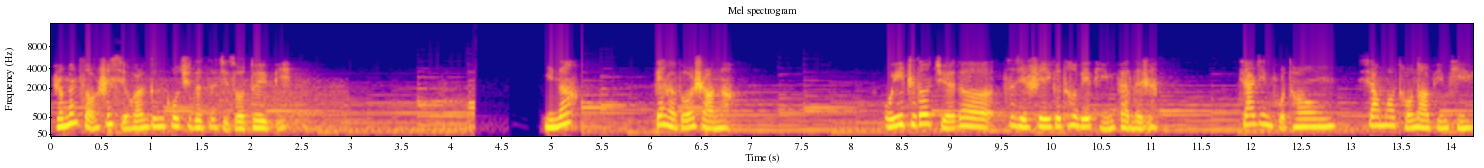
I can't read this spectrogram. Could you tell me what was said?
人们总是喜欢跟过去的自己做对比。你呢？变了多少呢？我一直都觉得自己是一个特别平凡的人，家境普通，相貌头脑平平，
